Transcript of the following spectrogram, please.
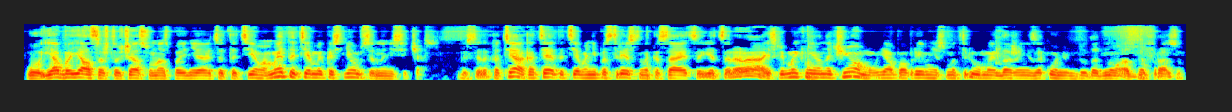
О, я боялся, что сейчас у нас появится эта тема. Мы этой темы коснемся, но не сейчас. Хотя, хотя эта тема непосредственно касается Ецерара. Если мы к ней начнем, я по времени смотрю, мы даже не закончим тут одну, одну фразу.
